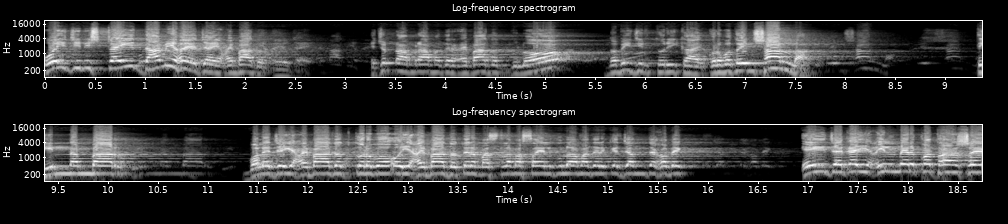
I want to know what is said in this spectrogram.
ওই জিনিসটাই দামি হয়ে যায়, ইবাদত হয়ে যায়। এজন্য আমরা আমাদের ইবাদতগুলো নবীজির তরিকায় করব তো ইনশাআল্লাহ। তিন নাম্বার, বলে যে ইবাদত করব, ওই ইবাদতের মাসলা মাসাইলগুলো আমাদেরকে জানতে হবে। এই জায়গায় ইলমের কথা আসে।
